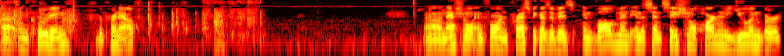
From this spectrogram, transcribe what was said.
uh, including the printout, uh, national and foreign press, because of his involvement in the sensational Harden-Eulenburg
